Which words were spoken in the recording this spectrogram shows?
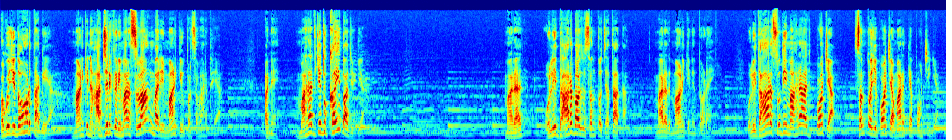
ભગોજી દોડતા ગયા. માણકીને હાજર કરી મારા સલાંગ મારી માણકી ઉપર સવાર થયા. અને મહારાજ કીધું, કઈ બાજુ ગયા? મહારાજ, ઓલીધાર બાજુ સંતો જતા હતા. મહારાજ માણકીને દોડાઈ. ઓલીધાર સુધી મહારાજ પહોંચ્યા. સંતોજી પહોંચ્યા મહારાજ ત્યાં પહોંચી ગયા.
